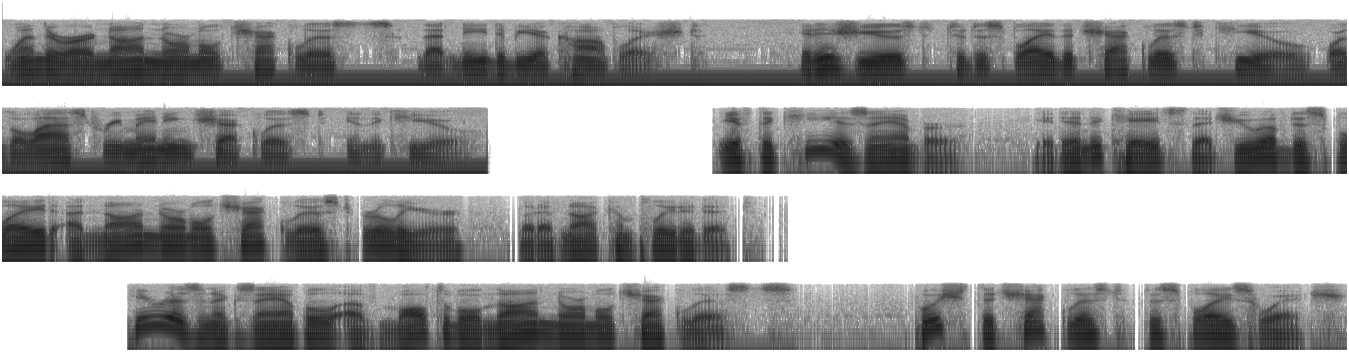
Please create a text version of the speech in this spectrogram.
when there are non-normal checklists that need to be accomplished. It is used to display the checklist queue or the last remaining checklist in the queue. If the key is amber, it indicates that you have displayed a non-normal checklist earlier but have not completed it. Here is an example of multiple non-normal checklists. Push the checklist display switch.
